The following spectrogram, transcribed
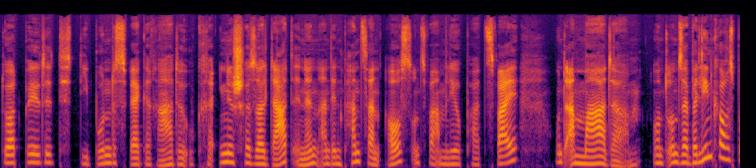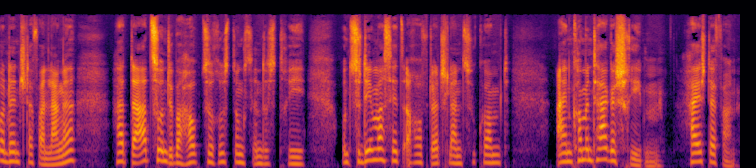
Dort bildet die Bundeswehr gerade ukrainische Soldatinnen an den Panzern aus, und zwar am Leopard 2 und am Marder. Und unser Berlin-Korrespondent Stefan Lange hat dazu und überhaupt zur Rüstungsindustrie und zu dem, was jetzt auch auf Deutschland zukommt, einen Kommentar geschrieben. Hi Stefan.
